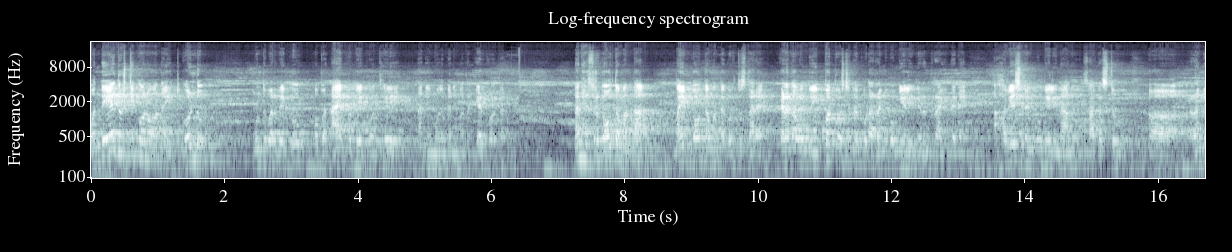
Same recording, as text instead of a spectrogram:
ಒಂದೇ ದೃಷ್ಟಿಕೋನವನ್ನು ಇಟ್ಟುಕೊಂಡು ಮುಂದೆ ಬರಬೇಕು ಒಬ್ಬ ನಾಯಕರು ಬೇಕು ಅಂತ ಹೇಳಿ ನಾನು ಈ ಮೂಲಕ ನಿಮ್ಮ ಹತ್ರ ಕೇಳ್ಕೊಳ್ತೇನೆ. ನನ್ನ ಹೆಸರು ಗೌತಮ್ ಅಂತ, ಮೈಮ್ ಗೌತಮ್ ಅಂತ ಗುರುತಿಸ್ತಾರೆ. ಕಳೆದ ಒಂದು ಇಪ್ಪತ್ತು ವರ್ಷದಿಂದ ಕೂಡ ರಂಗಭೂಮಿಯಲ್ಲಿ ನಿರಂತರ ಆಗಿದ್ದೇನೆ ಆ ಹವ್ಯಾಸ ರಂಗಭೂಮಿಯಲ್ಲಿ ನಾನು ಸಾಕಷ್ಟು ರಂಗ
